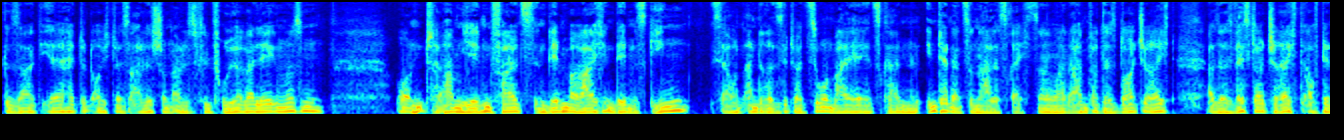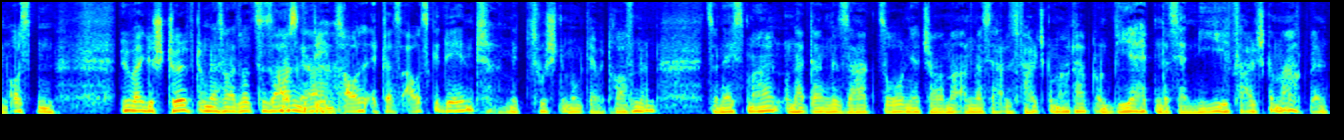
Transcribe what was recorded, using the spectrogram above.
gesagt, ihr hättet euch das alles schon alles viel früher überlegen müssen und haben jedenfalls in dem Bereich, in dem es ging, ist ja auch eine andere Situation, war ja jetzt kein internationales Recht, sondern man hat einfach das deutsche Recht, also das westdeutsche Recht auf den Osten übergestülpt, um das mal so zu sagen. Ausgedehnt. Ja, etwas ausgedehnt mit Zustimmung der Betroffenen zunächst mal und hat dann gesagt, so, und jetzt schauen wir mal an, was ihr alles falsch gemacht habt. Und wir hätten das ja nie falsch gemacht. Wenn,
